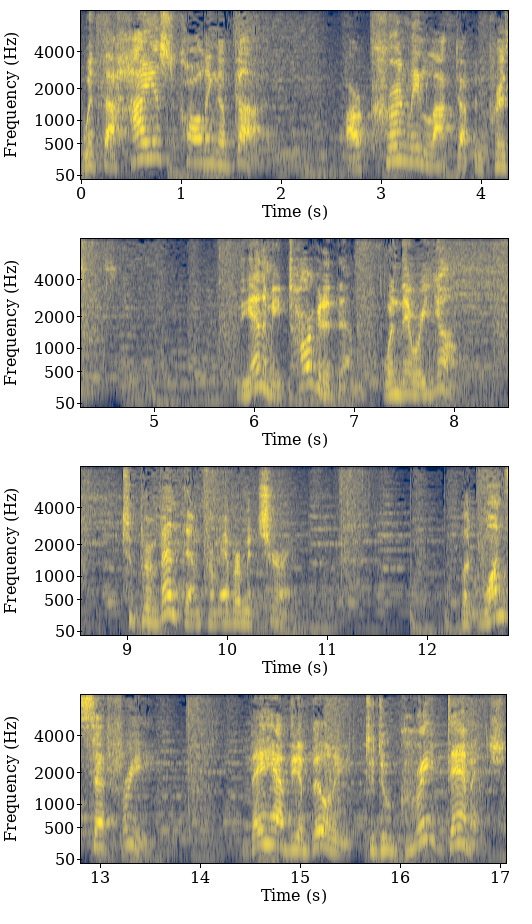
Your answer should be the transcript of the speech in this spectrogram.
with the highest calling of God are currently locked up in prisons. the enemy targeted them when they were young to prevent them from ever maturing. But once set free, they have the ability to do great damage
